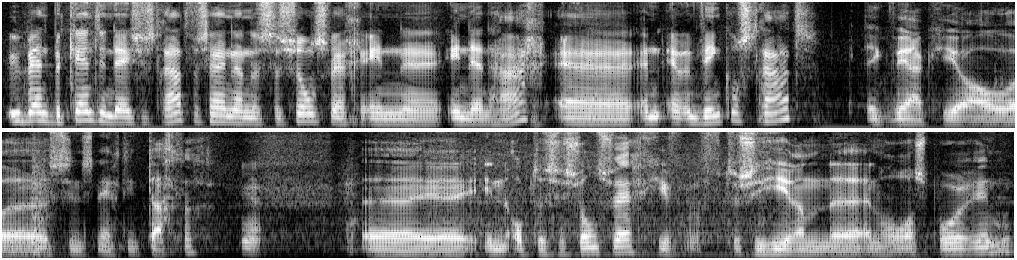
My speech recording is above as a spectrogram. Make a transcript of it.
U bent bekend in deze straat. We zijn aan de stationsweg in, in Den Haag. een, een, winkelstraat. Ik werk hier al sinds 1980. Ja. in, op de stationsweg, hier, tussen hier en, en Hollandspoor in...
